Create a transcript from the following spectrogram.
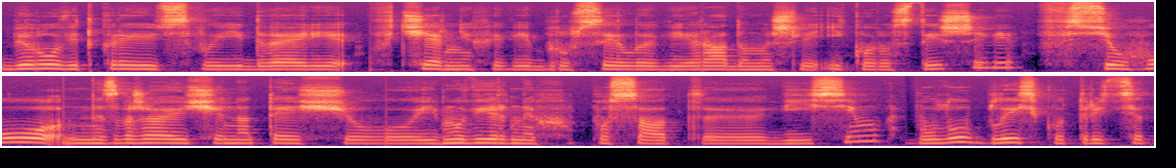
Бюро відкриють свої двері в Черняхові, Брусилові, Радомишлі і Коростишеві. Всього, незважаючи на те, що ймовірних посад е, вісім, було близько 30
